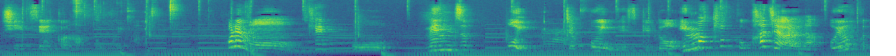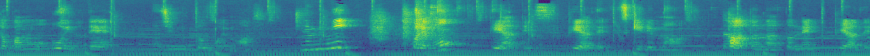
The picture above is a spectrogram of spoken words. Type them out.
新鮮かなと思います。これも結構メンズっぽいじゃっぽいんですけど今結構カジュアルなお洋服とかも多いので馴染むと思います。ちなみにこれもペアです。ペアでつけれます。パートナーとねペアで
